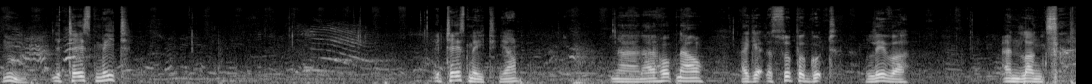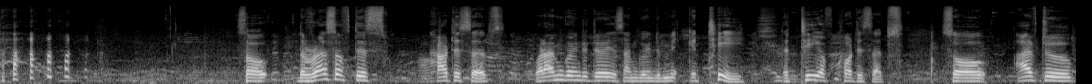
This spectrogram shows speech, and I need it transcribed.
Hmm, it tastes meat. It tastes meat, yeah. And I hope now I get a super good liver and lungs. so the rest of this cordyceps, what I'm going to do is I'm going to make a tea, the tea of cordyceps. So I have to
